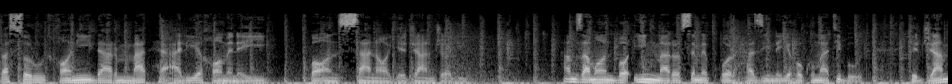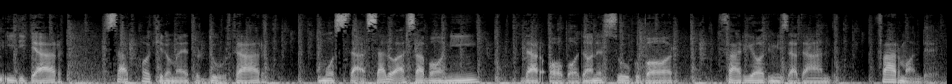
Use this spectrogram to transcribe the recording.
و سرودخانی در مدح علی خامنه ای با آن سنای جنجالی. همزمان با این مراسم پرهزینه حکومتی بود که جمعی دیگر صدها کیلومتر دورتر مستاصل و عصبانی در آبادان سوگوار فریاد می‌زدند فرمانده.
